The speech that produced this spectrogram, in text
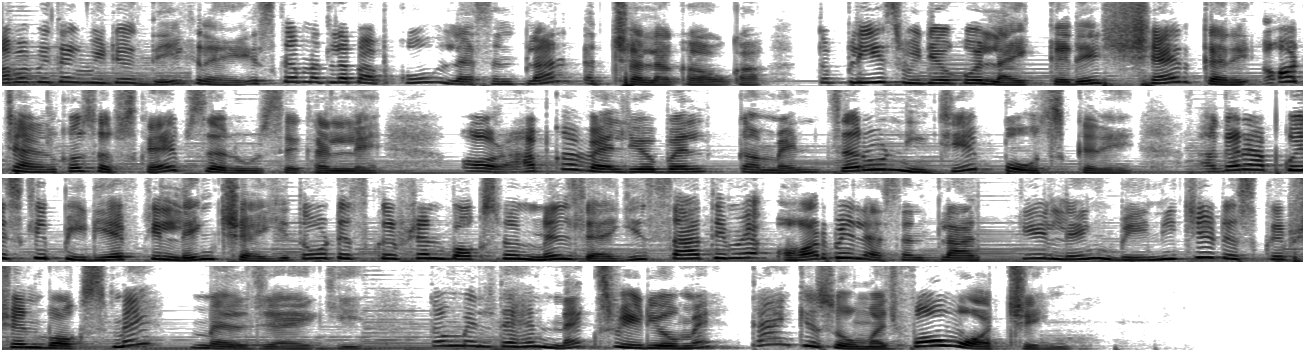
आप अभी तक वीडियो देख रहे हैं, इसका मतलब आपको लेसन प्लान अच्छा लगा होगा। तो प्लीज़ वीडियो को लाइक करें शेयर करें और चैनल को सब्सक्राइब ज़रूर से कर लें। और आपका वैल्यूएबल कमेंट ज़रूर नीचे पोस्ट करें। अगर आपको इसकी पीडीएफ की लिंक चाहिए तो वो डिस्क्रिप्शन बॉक्स में मिल जाएगी। साथ ही में और भी लेसन प्लान की लिंक भी नीचे डिस्क्रिप्शन बॉक्स में मिल जाएगी। तो मिलते हैं नेक्स्ट वीडियो में। Thank you so much for watching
